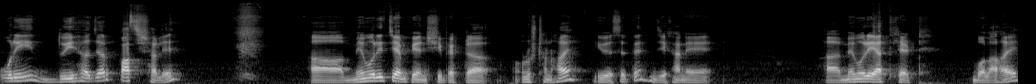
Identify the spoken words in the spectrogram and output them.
উনি দুই হাজার পাঁচ সালে মেমোরি চ্যাম্পিয়নশিপ একটা অনুষ্ঠান হয় ইউএসএতে যেখানে মেমোরি অ্যাথলেট বলা হয়।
